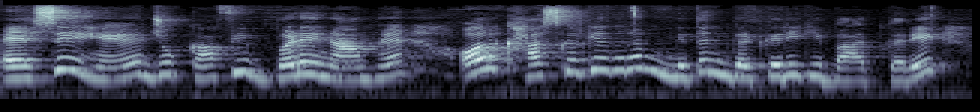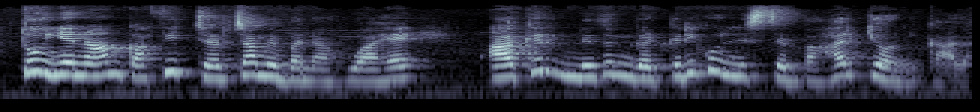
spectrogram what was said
ऐसे हैं जो काफ़ी बड़े नाम हैं और खास करके अगर हम नितिन गडकरी की बात करें तो ये नाम काफ़ी चर्चा में बना हुआ है। आखिर नितिन गडकरी को लिस्ट से बाहर क्यों निकाला?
